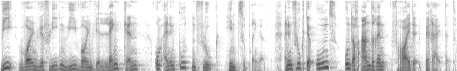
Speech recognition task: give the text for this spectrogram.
wie wollen wir fliegen, wie wollen wir lenken, um einen guten Flug hinzubringen. Einen Flug, der uns und auch anderen Freude bereitet.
